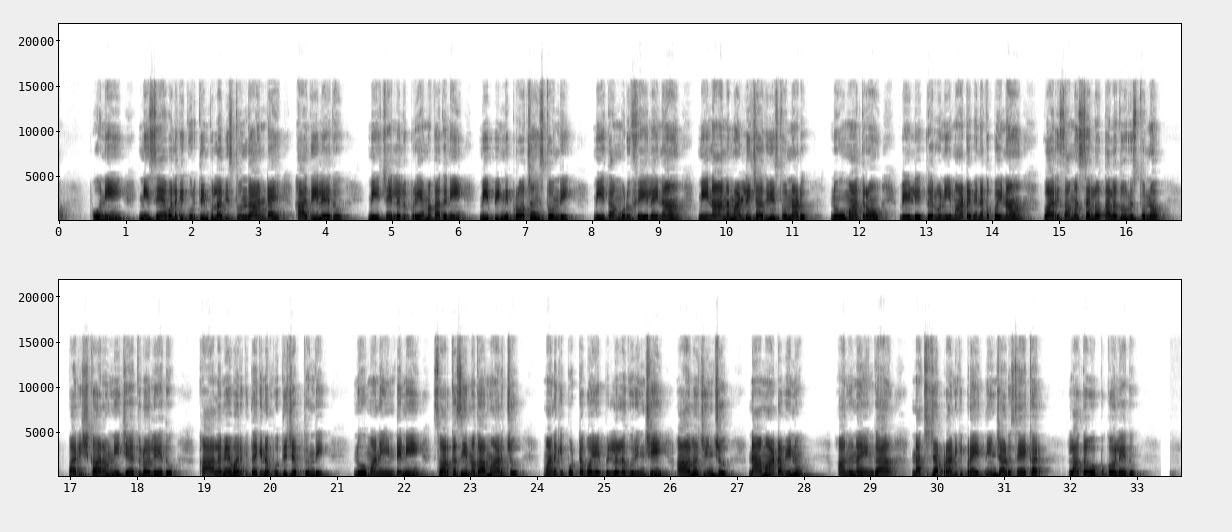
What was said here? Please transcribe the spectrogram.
పోనీ నీ సేవలకి గుర్తింపు లభిస్తుందా అంటే అది లేదు. మీ చెల్లెలు ప్రేమ కథని మీ పిన్ని ప్రోత్సహిస్తుంది. మీ తమ్ముడు ఫెయిల్ అయినా మీ నాన్న మళ్ళీ చదివిస్తున్నాడు. నువ్వు మాత్రం వీళ్ళిద్దరూ నీ మాట వినకపోయినా వారి సమస్యల్లో తలదూరుస్తున్నావు. పరిష్కారం నీ చేతిలో లేదు. కాలమే వారికి తగిన బుద్ధి చెప్తుంది. నువ్వు మన ఇంటిని స్వర్గసీమగా మార్చు. మనకి పుట్టబోయే పిల్లల గురించి ఆలోచించు. నా మాట విను. అనునయంగా నచ్చ చెప్పడానికి ప్రయత్నించాడు శేఖర్. లత ఒప్పుకోలేదు.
